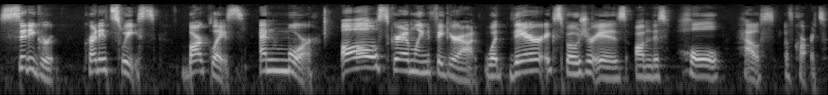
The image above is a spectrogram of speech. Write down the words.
Citigroup, Credit Suisse, Barclays, and more, all scrambling to figure out what their exposure is on this whole house of cards.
